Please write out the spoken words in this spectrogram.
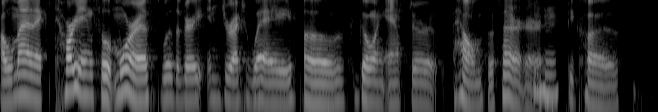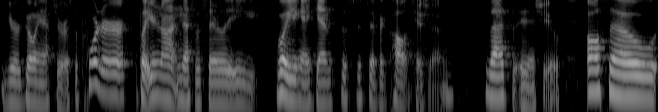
problematic. Targeting Philip Morris was a very indirect way of going after Helms, the senator, Mhm. because you're going after a supporter, but you're not necessarily fighting against the specific politician. So that's an issue. Also,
